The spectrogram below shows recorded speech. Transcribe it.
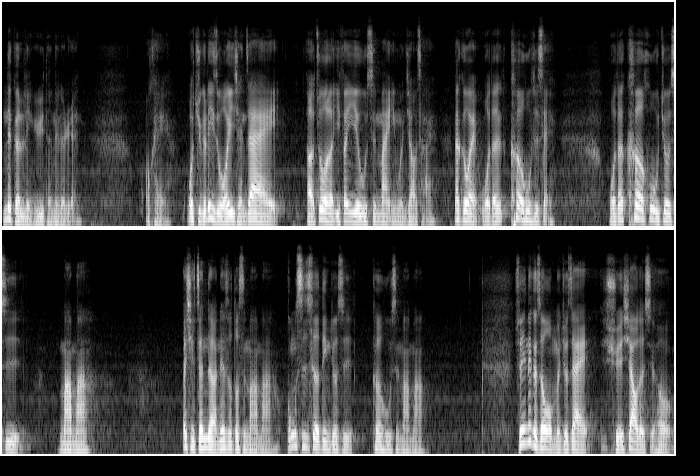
那个领域的那个人。OK，我举个例子，我以前在呃做了一份业务是卖英文教材，那各位我的客户是谁？我的客户就是妈妈，而且真的那时候都是妈妈，公司设定就是客户是妈妈。所以那个时候，我们就在学校的时候，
